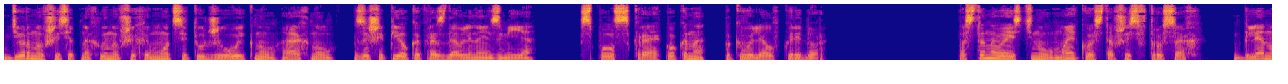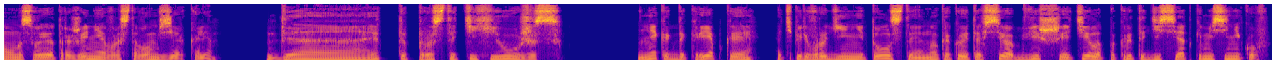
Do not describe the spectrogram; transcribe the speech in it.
Дернувшись от нахлынувших эмоций, тут же ойкнул, ахнул, зашипел, как раздавленная змея. Сполз с края кокона, поковылял в коридор. Постановая, стянул майку, оставшись в трусах, глянул на свое отражение в ростовом зеркале. Да, это просто тихий ужас. Некогда крепкое, а теперь вроде и не толстое, но какое-то все обвисшее тело покрыто десятками синяков.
